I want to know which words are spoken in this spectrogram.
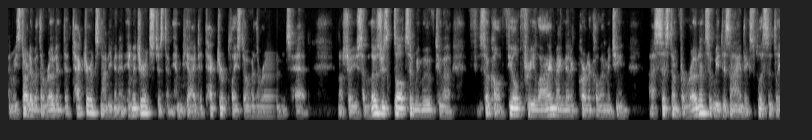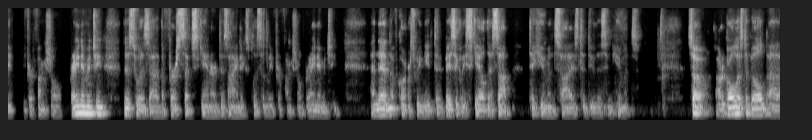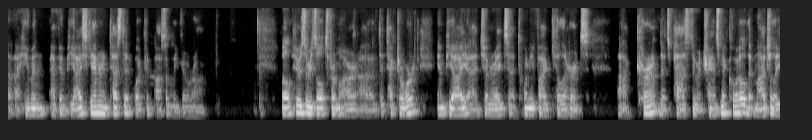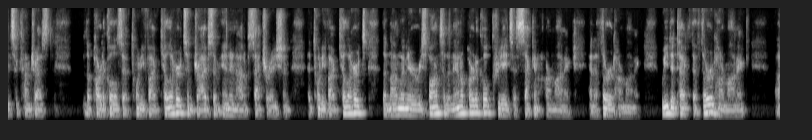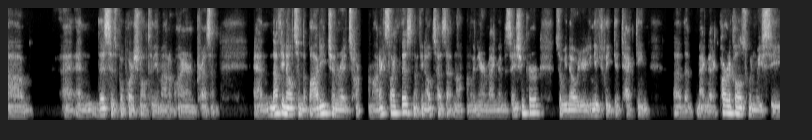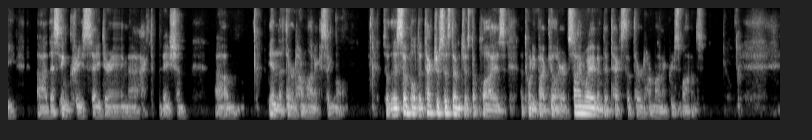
And we started with a rodent detector. It's not even an imager, it's just an MPI detector placed over the rodent's head. And I'll show you some of those results. And we moved to a so called field free line magnetic particle imaging a system for rodents that we designed explicitly for functional brain imaging. This was uh, the first such scanner designed explicitly for functional brain imaging. And then, of course, we need to basically scale this up to human size to do this in humans. So, our goal is to build a, a human FMPI scanner and test it. What could possibly go wrong? Well, here's the results from our uh, detector work. MPI uh, generates a 25 kilohertz uh, current that's passed through a transmit coil that modulates the contrast the particles at 25 kilohertz and drives them in and out of saturation at 25 kilohertz. The nonlinear response of the nanoparticle creates a second harmonic and a third harmonic. We detect the third harmonic, um, and this is proportional to the amount of iron present. And nothing else in the body generates harmonics like this. Nothing else has that nonlinear magnetization curve. So we know we're uniquely detecting uh, the magnetic particles when we see uh, this increase, say, during uh, activation um, in the third harmonic signal. So this simple detector system just applies a 25 kilohertz sine wave and detects the third harmonic response.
